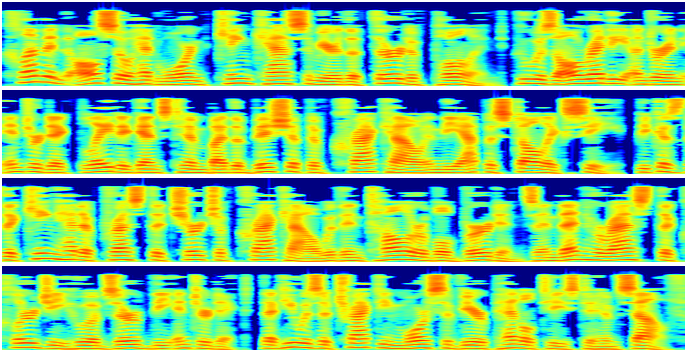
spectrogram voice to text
Clement also had warned King Casimir III of Poland, who was already under an interdict laid against him by the Bishop of Kraków and the Apostolic See, because the king had oppressed the Church of Kraków with intolerable burdens and then harassed the clergy who observed the interdict, that he was attracting more severe penalties to himself.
